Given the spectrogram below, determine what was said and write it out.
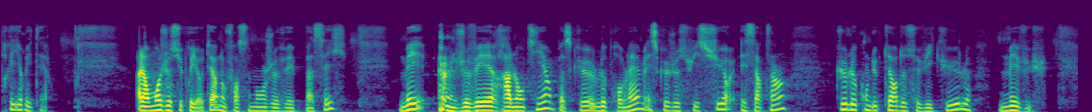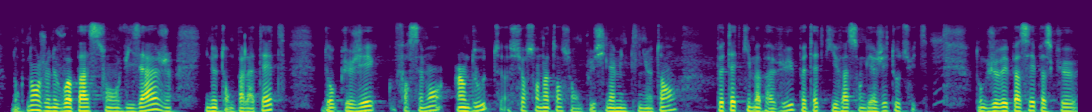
prioritaire. Alors moi je suis prioritaire, donc forcément je vais passer. Mais je vais ralentir parce que le problème, est-ce que je suis sûr et certain que le conducteur de ce véhicule m'ait vu. Donc non, je ne vois pas son visage, il ne tourne pas la tête, donc j'ai forcément un doute sur son intention. En plus, il a mis le clignotant, peut-être qu'il m'a pas vu, peut-être qu'il va s'engager tout de suite. Donc je vais passer parce que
